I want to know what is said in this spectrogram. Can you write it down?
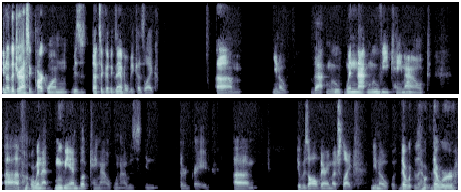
you know the jurassic park one is that's a good example because like um you know that move when that movie came out uh, or when that movie and book came out when I was in third grade, um, it was all very much like you know there were there, were-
